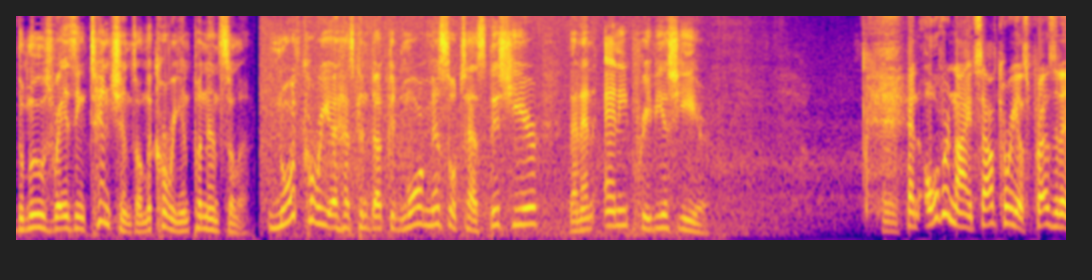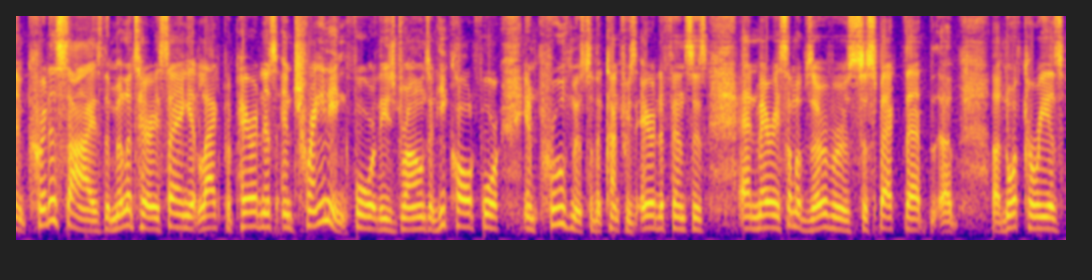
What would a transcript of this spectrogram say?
the moves raising tensions on the Korean peninsula. North Korea has conducted more missile tests this year than in any previous year. And overnight, South Korea's president criticized the military, saying it lacked preparedness and training for these drones, and he called for improvements to the country's air defenses. And Mary, some observers suspect that uh, uh, North Korea's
